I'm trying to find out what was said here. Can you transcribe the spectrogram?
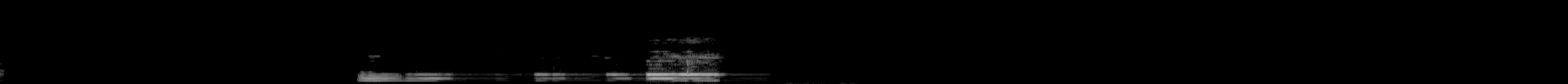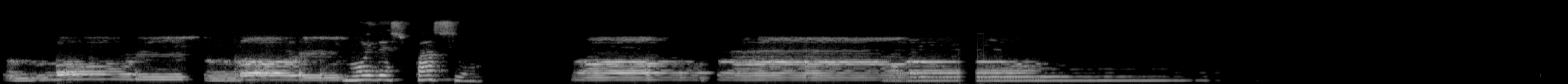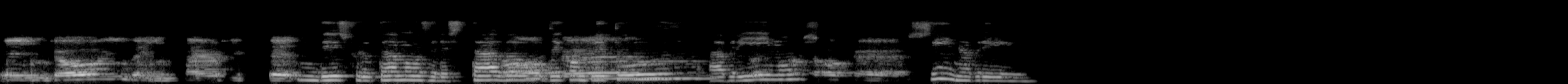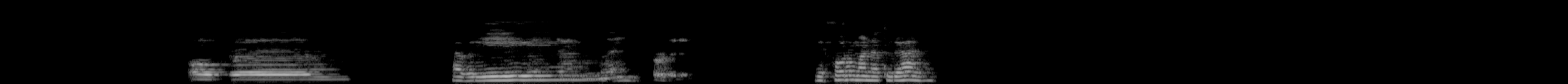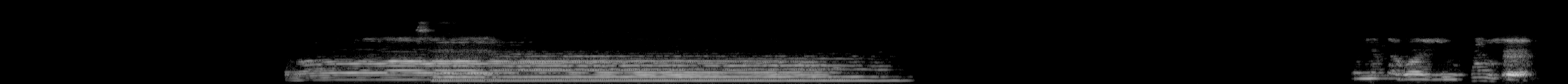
Muy despacio. Enjoy the entire Disfrutamos del estado de completud, abrimos sin abrir. Abrir de forma natural.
